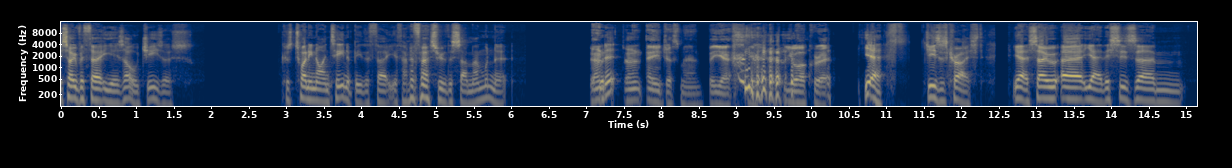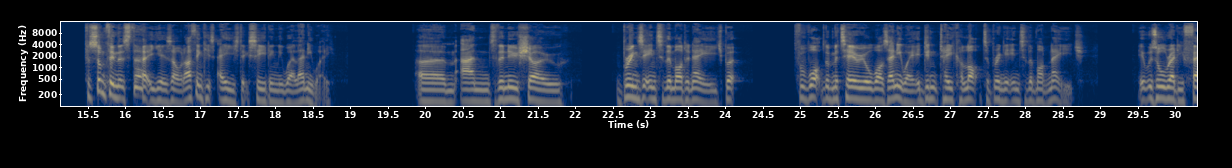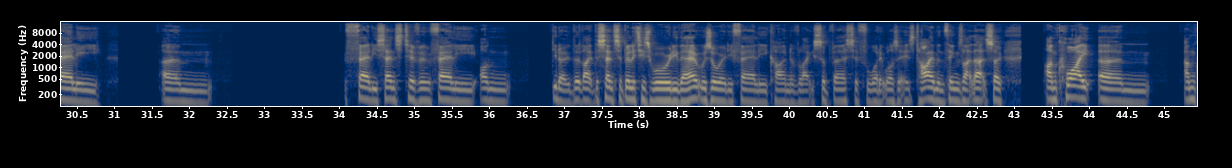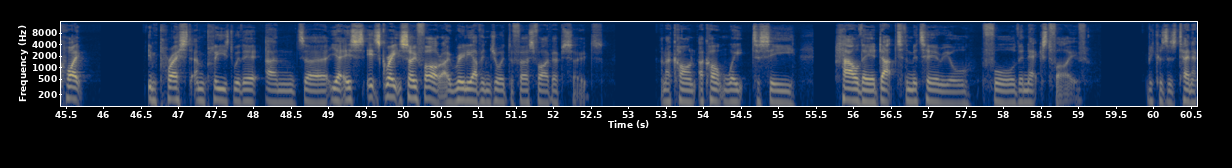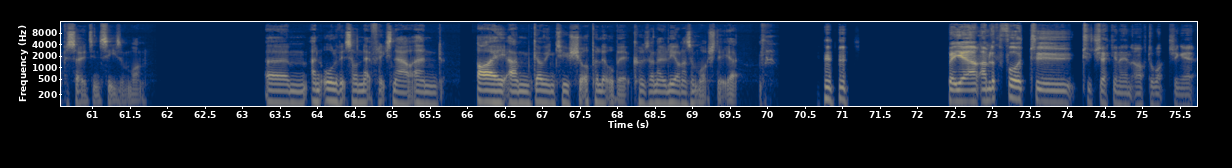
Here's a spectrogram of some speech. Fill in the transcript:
It's over 30 years old, Jesus. Because 2019 would be the 30th anniversary of the Sandman, wouldn't it? Don't, Would it? Don't age us, man. But yes, yeah, you are correct. Yeah, Jesus Christ. Yeah, so uh, yeah, this is um, for something that's 30 years old. I think it's aged exceedingly well anyway. Um, and the new show brings it into the modern age, but for what the material was anyway, it didn't take a lot to bring it into the modern age it was already fairly um fairly sensitive and fairly on you know the like the sensibilities were already there. It was already fairly kind of like subversive for what it was at its time and things like that. So i'm quite um i'm quite impressed and pleased with it. And uh yeah it's it's great so far. I really have enjoyed the first five episodes. And i can't i can't wait to see how they adapt the material for the next five because there's 10 episodes in season one. Um, and all of it's on Netflix now. And I am going to shut up a little bit because I know Leon hasn't watched it yet. but yeah, I'm looking forward to to checking in after watching it.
